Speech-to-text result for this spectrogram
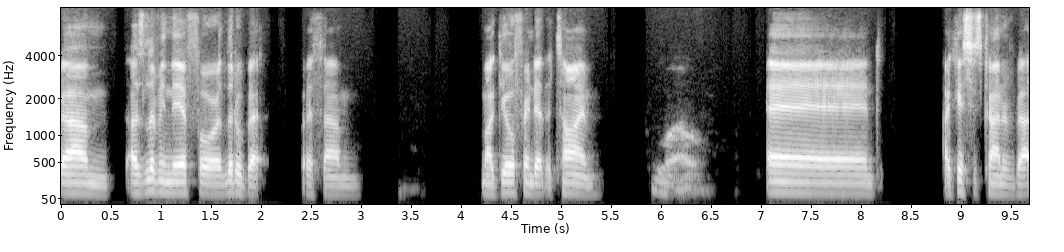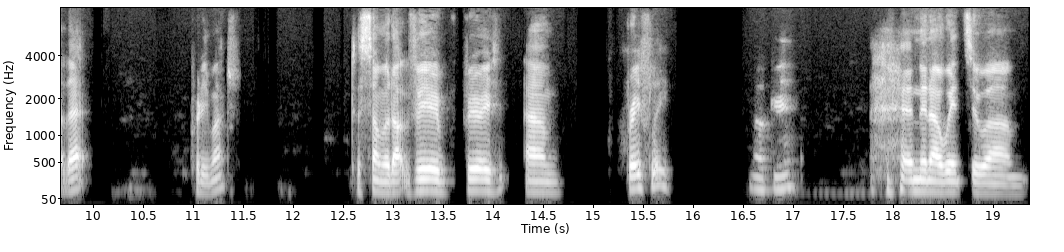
I um, I was living there for a little bit with um, my girlfriend at the time, Wow. and I guess it's kind of about that, pretty much. To sum it up very, very um, briefly, Okay. and then I went to um,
